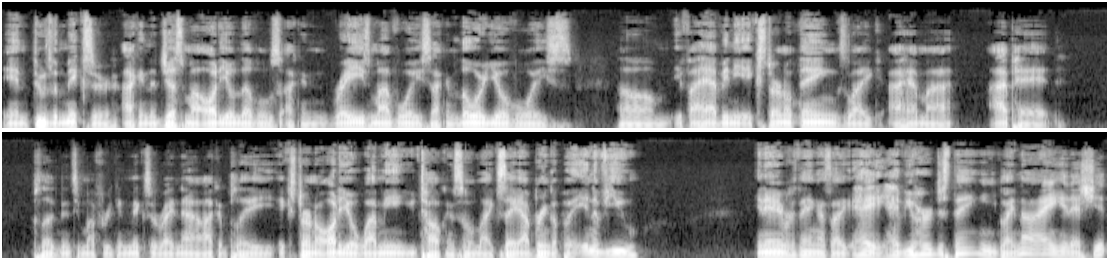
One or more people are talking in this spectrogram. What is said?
And through the mixer, I can adjust my audio levels. I can raise my voice. I can lower your voice. Um, if I have any external things, like I have my iPad plugged into my freaking mixer right now, I can play external audio while me and you talking. So like, say I bring up an interview and everything. I was like, Hey, have you heard this thing? And you be like, no, I ain't hear that shit.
